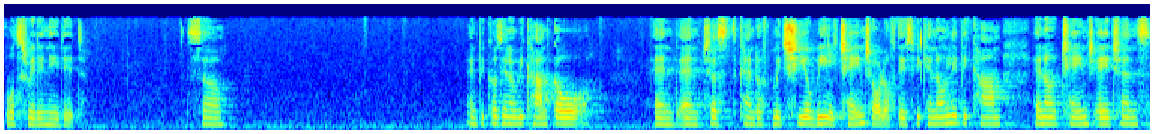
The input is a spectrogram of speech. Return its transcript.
what's really needed. So, and because you know we can't go and and just kind of with sheer will change all of this, we can only become you know change agents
